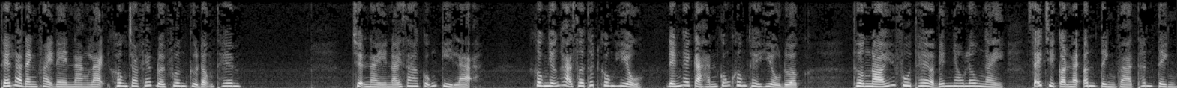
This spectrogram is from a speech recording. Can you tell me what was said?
thế là đành phải đè nàng lại không cho phép đối phương cử động thêm. Chuyện này nói ra cũng kỳ lạ. Không những hạ sơ thất không hiểu, đến ngay cả hắn cũng không thể hiểu được. Thường nói phu thê ở bên nhau lâu ngày sẽ chỉ còn lại ân tình và thân tình,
